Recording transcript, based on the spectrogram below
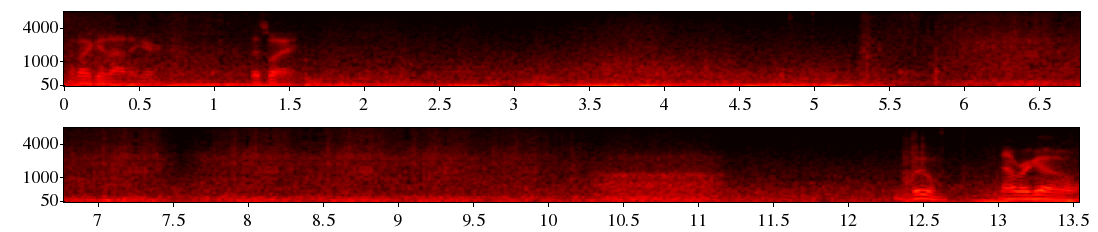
How do I get out of here? This way. Boom. Now we go.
